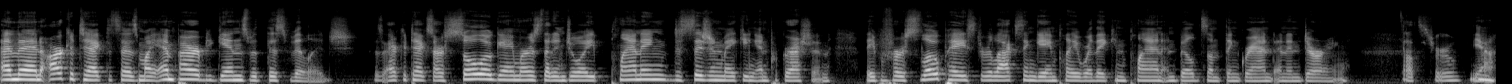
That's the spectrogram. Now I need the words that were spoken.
And then Architect says my empire begins with this village. Says architects are solo gamers that enjoy planning, decision making, and progression. They prefer slow paced, relaxing gameplay where they can plan and build something grand and enduring. That's true. Yeah.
